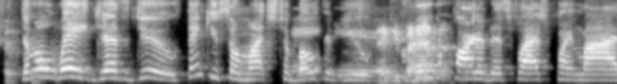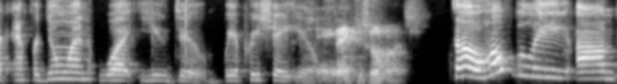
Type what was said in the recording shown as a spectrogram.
Don't wait, just do. Thank you so much to Thank both of you, Thank you for, for being a part of this Flashpoint Live and for doing what you do. We appreciate you. Thank you so much. So hopefully um,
